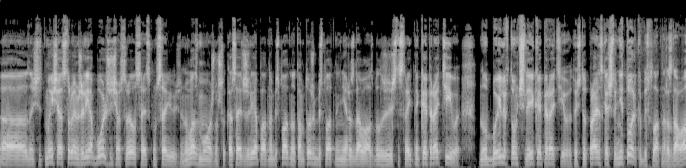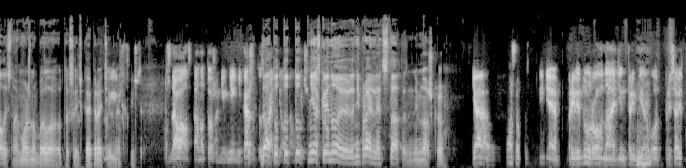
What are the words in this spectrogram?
э, значит, мы сейчас строим жилья больше, чем строил в Советском Союзе. Ну, возможно. Что касается жилья платного-бесплатного, там тоже бесплатно не раздавалось. Были жилищно-строительные кооперативы, но были в том числе и кооперативы. То есть тут правильно сказать, что не только бесплатно раздавалось, но и можно было, так сказать, кооперативных. Ну, Раздавалось-то оно тоже не, не, не каждый, кто Да, захотел, тут, тут, тут несколько иное, неправильная цитата немножко. Я, с вашего позволения, приведу ровно один пример. Mm-hmm. Вот при советской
